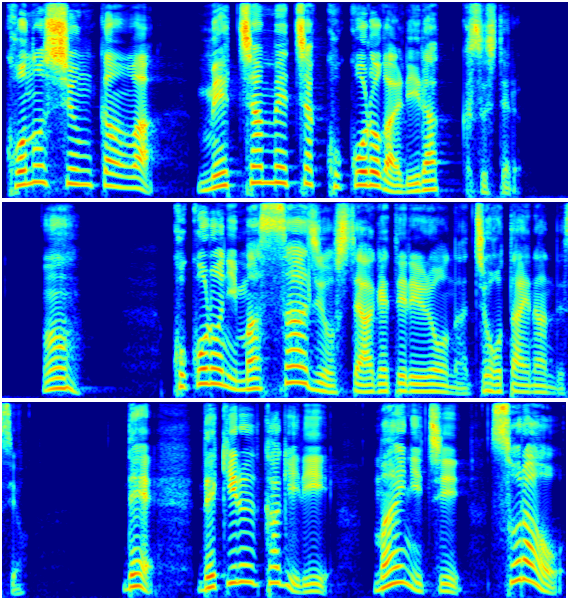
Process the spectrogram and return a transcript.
この瞬間はめちゃめちゃ心がリラックスしてる。うん。心にマッサージをしてあげてるような状態なんですよ。でできる限り毎日空を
